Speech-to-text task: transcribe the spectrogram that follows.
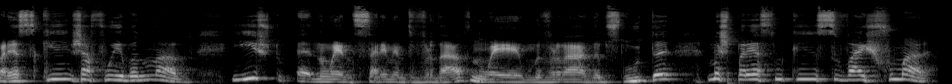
parece que já foi abandonado. E isto eh, não é necessariamente verdade, não é uma verdade absoluta, mas parece-me que se vai esfumar.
